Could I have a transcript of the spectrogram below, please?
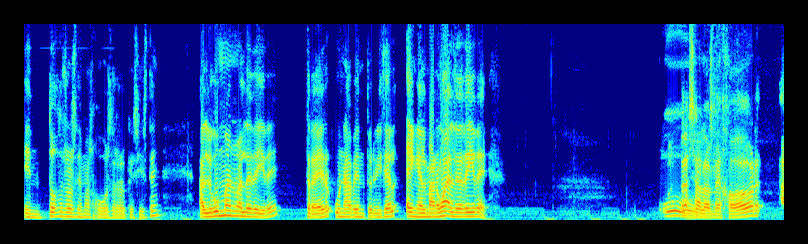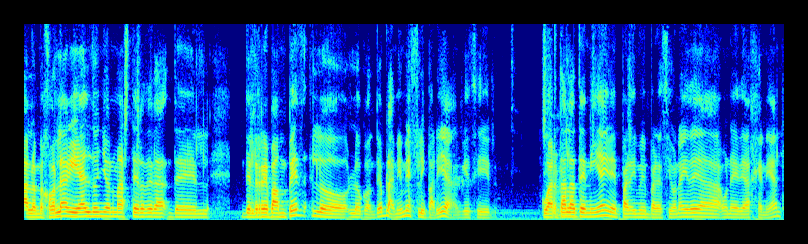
en todos los demás juegos de rol que existen, algún manual de DD traer una aventura inicial en el manual de DD? Pues a lo mejor, a lo mejor la guía del Dungeon Master del, del Revamped lo, lo, contempla. A mí me fliparía. Es decir, Cuarta la tenía y me, pareció una idea, una idea genial.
